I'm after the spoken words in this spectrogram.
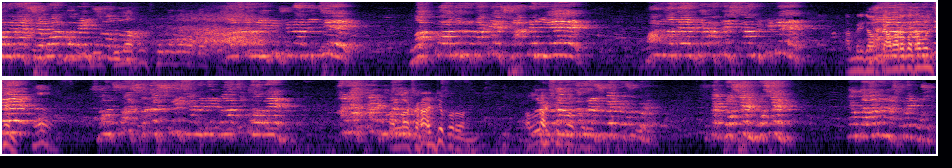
হবে না সেবক হবে ইনশাআল্লাহ। আর আমি ঘোষণা দিচ্ছি লক্ষ জনতাকে সাথে নিয়ে বাংলাদেশ জামাতে ইসলামী থেকে আমির জামাতকে আবারও কথা বলছেন। সংসদ সদস্য হিসেবে নির্বাচিত হবেন। আল্লাহ সাহায্য করুন। আল্লাহ সবাই বসে বসেন বসেন। কেউ দাঁড়াবেন না সবাই বসেন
